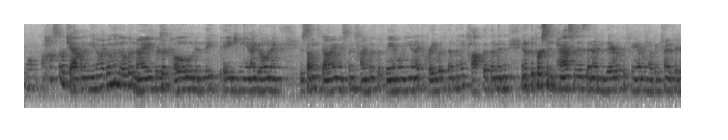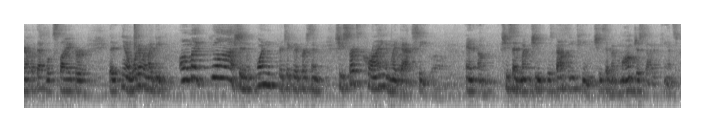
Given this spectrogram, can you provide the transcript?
Well, a hospital chaplain, you know, I go in the middle of the night, there's a code, and they page me, and I go and I, if someone's dying, I spend time with the family, and I pray with them, and I talk with them, and, and if the person passes, then I'm there with the family, helping, trying to figure out what that looks like, or, that, you know, whatever it might be. Oh my gosh! And one particular person, she starts crying in my back seat. And um, she said, my, she was about 18, and she said, my mom just died of cancer.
